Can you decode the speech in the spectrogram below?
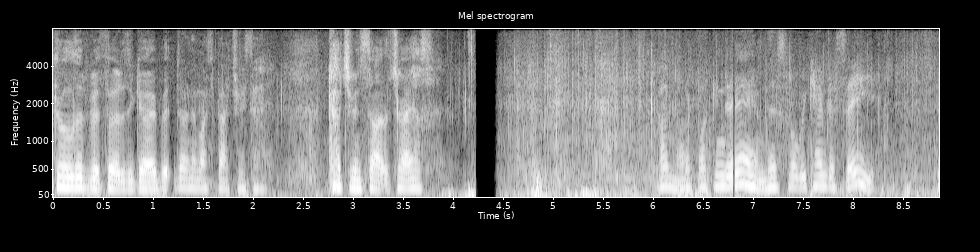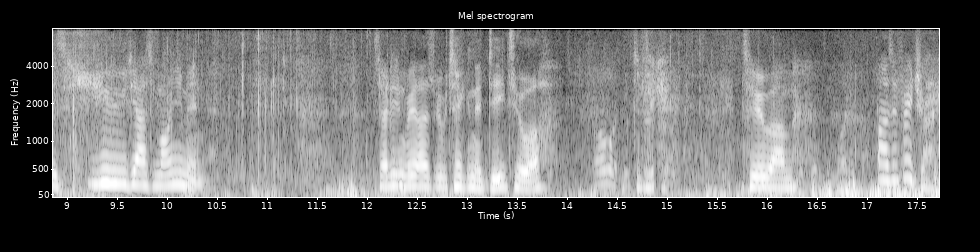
Got a little bit further to go, but don't have much battery, so catch you and start the trails. God motherfucking damn, that's what we came to see. This huge ass monument. So I didn't realise we were taking a detour Oh, look, to, to um, oh, it's a food truck.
